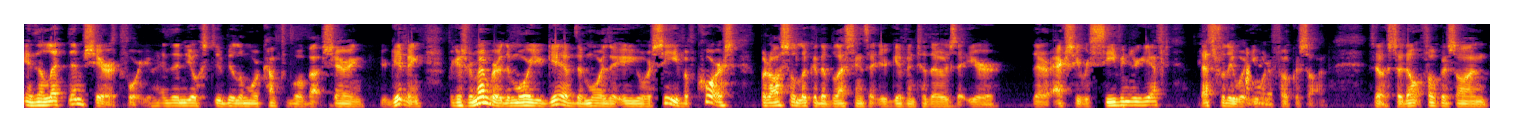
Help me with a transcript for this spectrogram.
and then let them share it for you. And then you'll still be a little more comfortable about sharing your giving. Because remember, the more you give, the more that you receive, of course, but also look at the blessings that you're giving to those that you're that are actually receiving your gift. That's really what you want to focus on. So so don't focus on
